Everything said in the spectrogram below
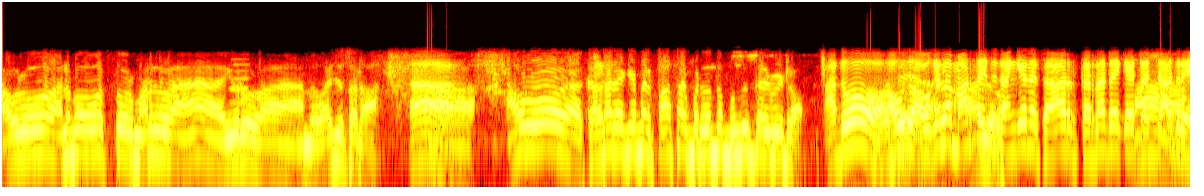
ಅವರು ಅನುಭವಸ್ತು ಅವ್ರು ಮಾಡಿದ್ರಲ್ಲ ಇವರು ರಾಜು ಸರ್ ಹಾ. ಅವರು ಕರ್ನಾಟಕ ಮೇಲೆ ಪಾಸ್ ಆಗ್ಬಾರ್ದು ಅಂತ ಮುಂದೆ ತಳ್ಬಿಟ್ರು ಅದು ಹೌದು ಅವಾಗೆಲ್ಲ ಮಾಡ್ತಾ ಅದು- ಇದ್ದಿದ್ದು ಹಂಗೇನೆ ಸರ್ ಕರ್ನಾಟಕ ಟಚ್ ಹಾ. ಆದ್ರೆ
